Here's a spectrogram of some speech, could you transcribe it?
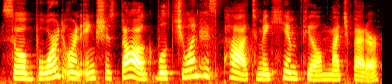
so a bored or an anxious dog will chew on his paw to make him feel much better.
